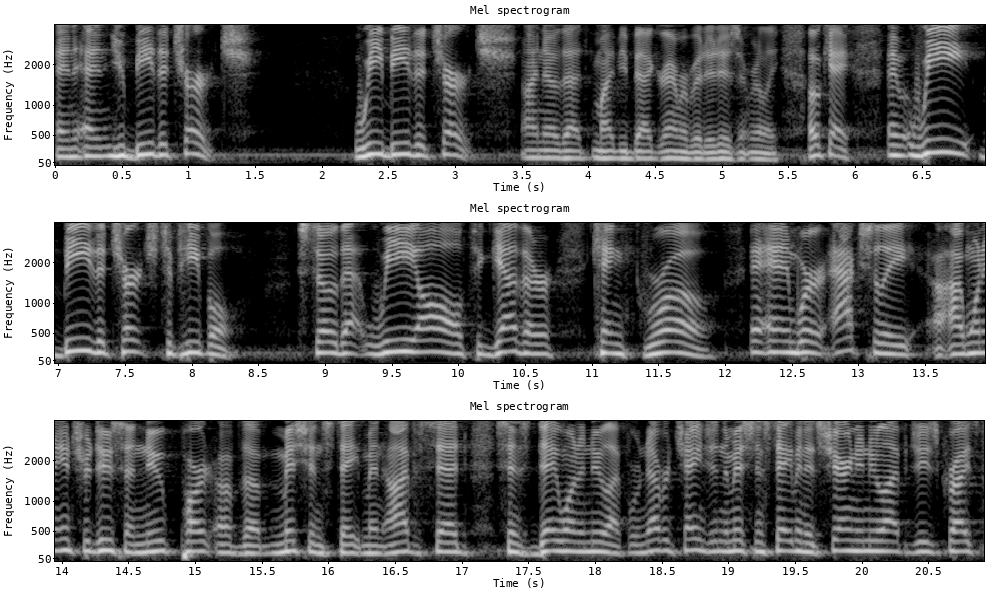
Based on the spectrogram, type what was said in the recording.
and, and you be the church. We be the church. I know that might be bad grammar, but it isn't really. Okay, and we be the church to people so that we all together can grow and we're actually, I want to introduce a new part of the mission statement. I've said since day one of New Life, we're never changing the mission statement. It's sharing the new life of Jesus Christ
